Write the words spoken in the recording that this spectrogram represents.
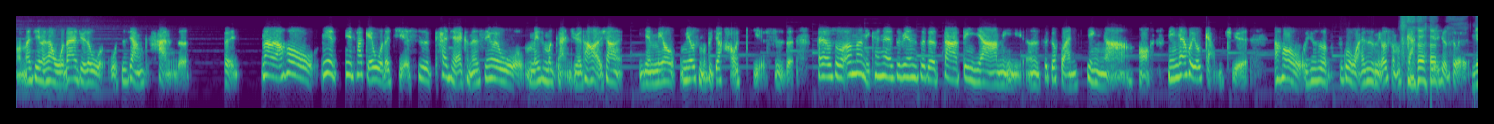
哦，那基本上我大概觉得我我是这样看的，对。那然后因为因为他给我的解释看起来可能是因为我没什么感觉，他好像。也没有没有什么比较好解释的，他就说，啊，那你看看这边这个大地呀，你嗯这个环境啊，哦，你应该会有感觉。然后我就说，不过我还是没有什么感觉，就对。你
